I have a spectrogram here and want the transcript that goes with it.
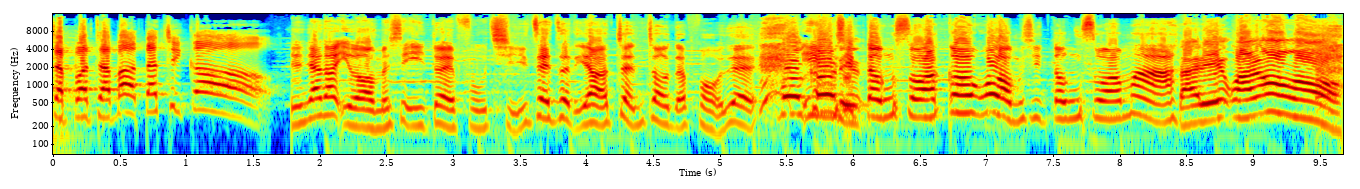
怎么怎么个？人家都以为我们是一对夫妻，在这里要郑重的否认。我是东山公，我又不是东山嘛。大林，玩哦。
